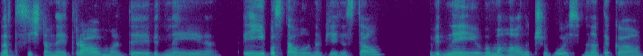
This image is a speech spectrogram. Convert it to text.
Нарцисична в неї травма, де від неї її поставили на п'єдестал, від неї вимагали чогось. Вона така,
